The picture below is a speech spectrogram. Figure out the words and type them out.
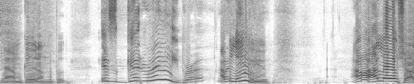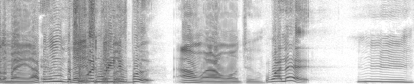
Nah, I'm good on the book. It's a good read, bruh. I believe you. I, I love Charlemagne. I believe But that you wouldn't read book. his book. I don't. I don't want to. Why not? Mm,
